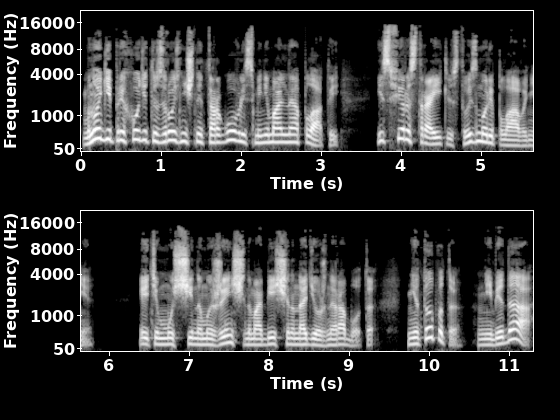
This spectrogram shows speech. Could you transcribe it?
Многие приходят из розничной торговли с минимальной оплатой – из сферы строительства, из мореплавания. Этим мужчинам и женщинам обещана надежная работа. Нет опыта? Не беда.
